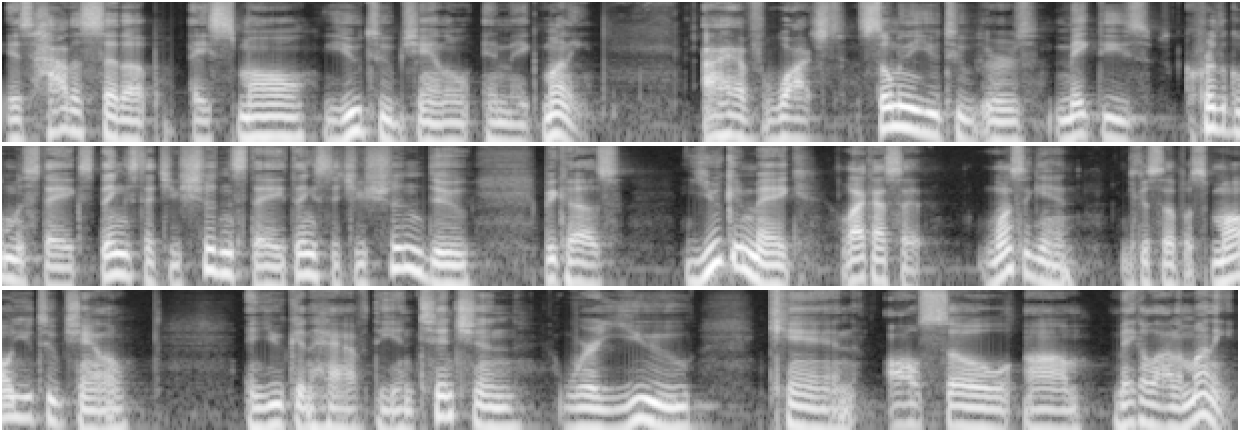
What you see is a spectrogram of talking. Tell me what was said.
is how to set up a small YouTube channel and make money. I have watched so many YouTubers make these critical mistakes, things that you shouldn't say, things that you shouldn't do, because you can make, like I said, once again, you can set up a small YouTube channel and you can have the intention where you can also um, make a lot of money.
